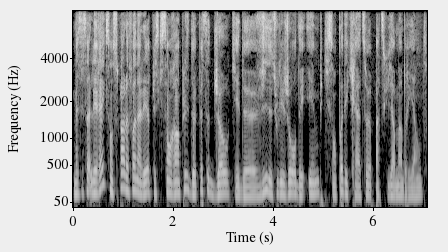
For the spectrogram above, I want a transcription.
Mais c'est ça, les règles sont super le fun à lire puisqu'ils sont remplis de petites jokes et de vie de tous les jours des imps qui sont pas des créatures particulièrement brillantes.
